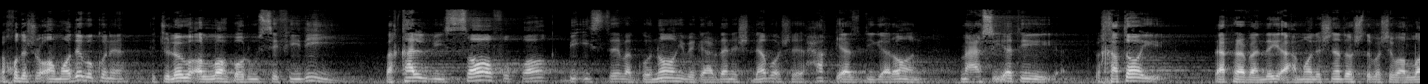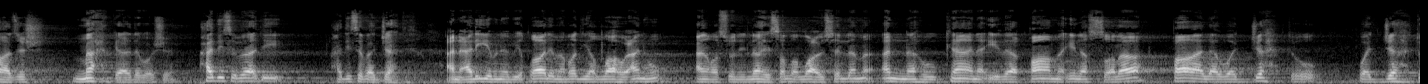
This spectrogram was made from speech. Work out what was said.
و خودش رو آماده بکنه که جلو الله با رو سفیدی و قلبی صاف و پاک بیسته و گناهی به گردنش نباشه. حقی از دیگران معصیتی و خطایی در پرونده اعمالش نداشته باشه و الله ازش محو کرده باشه. حدیث بعدی حدیث وجهد. عن علي بن ابي طالب رضي الله عنه عن رسول الله صلى الله عليه وسلم أنه كان إذا قام إلى الصلاة قال وجهت وجهت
